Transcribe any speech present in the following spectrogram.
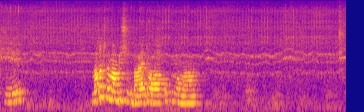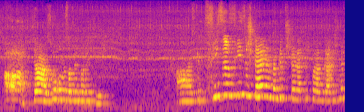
Okay. Mache ich dann mal ein bisschen weiter. Gucken wir mal. Ah, ja, so rum ist auf jeden Fall richtig. Ah, es gibt fiese, fiese Stellen und dann gibt es Stellen, da kriegt man das gar nicht mit.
